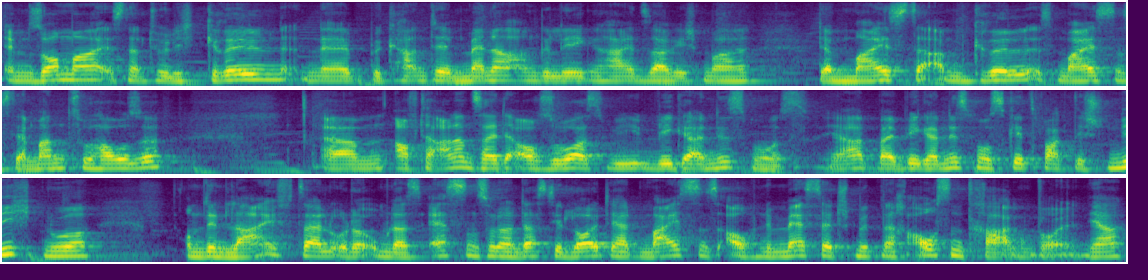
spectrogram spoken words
Im Sommer ist natürlich Grillen eine bekannte Männerangelegenheit, sage ich mal. Der Meister am Grill ist meistens der Mann zu Hause. Ähm, auf der anderen Seite auch sowas wie Veganismus. Ja, bei Veganismus geht es praktisch nicht nur um den Lifestyle oder um das Essen, sondern dass die Leute halt meistens auch eine Message mit nach außen tragen wollen. Ja?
